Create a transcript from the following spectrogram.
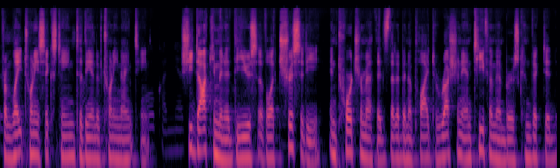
from late 2016 to the end of 2019. She documented the use of electricity and torture methods that have been applied to Russian Antifa members convicted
